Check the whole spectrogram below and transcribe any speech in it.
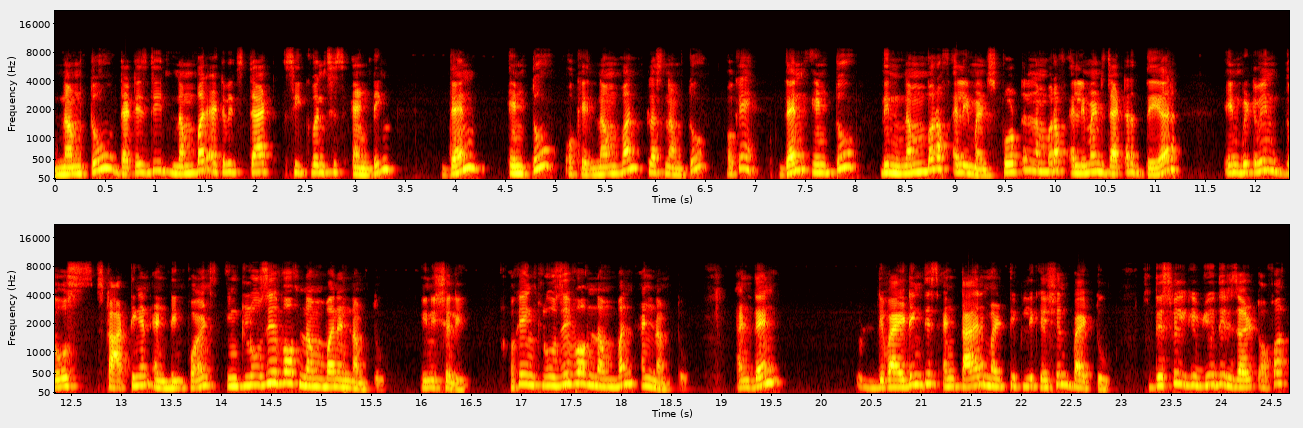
num2 that is the number at which that sequence is ending then into okay num1 plus num2 okay then into the number of elements total number of elements that are there in between those starting and ending points inclusive of num1 and num2 initially okay inclusive of num1 and num2 and then dividing this entire multiplication by 2 so this will give you the result of a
